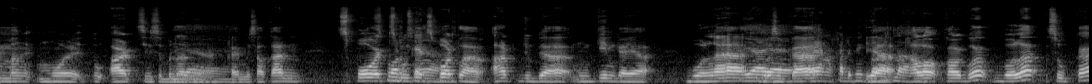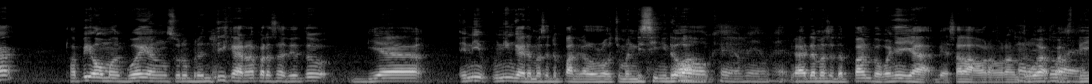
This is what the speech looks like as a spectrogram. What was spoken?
emang more to art sih sebenarnya. Iya. kayak misalkan sports, Sports, mungkin ya. sport lah. Art juga mungkin kayak bola Iya, gue iya, suka. ya kalau kalau gue bola suka tapi oma gue yang suruh berhenti karena pada saat itu dia ini ini nggak ada masa depan kalau lo cuma di sini Oh, doang oke, oke, oke. nggak ada masa depan pokoknya ya biasalah orang-orang Orang tua, tua, ya. pasti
